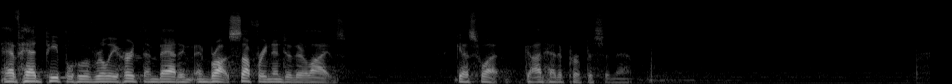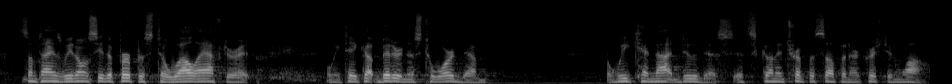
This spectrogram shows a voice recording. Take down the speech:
have had people who have really hurt them bad and, and brought suffering into their lives? Guess what? God had a purpose in that. Sometimes we don't see the purpose till well after it. We take up bitterness toward them. But we cannot do this. It's going to trip us up in our Christian walk.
